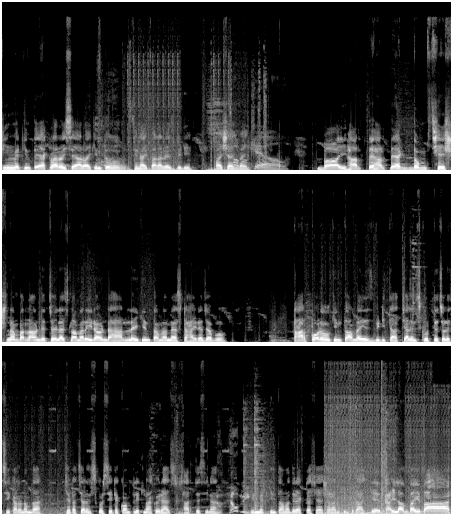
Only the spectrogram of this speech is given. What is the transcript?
টিমমেট কিন্তু একলা রয়েছে আর ওই কিন্তু সিনাইপার আর এসবিডি ভাই শেষ ভাই. ভাই, হারতে হারতে একদম শেষ নাম্বার রাউন্ডে চলে আসলাম আর এই রাউন্ডটা হারলেই কিন্তু আমরা ম্যাচটা হাইরা যাব। তারপরেও কিন্তু আমরা এস এসবিডি চ্যালেঞ্জ করতে চলেছি, কারণ আমরা যেটা চ্যালেঞ্জ করছি এটা কমপ্লিট না করে হার- ছাড়তেছি না. টিমমেট কিন্তু আমাদের একটা শেষ, আর আমি কিন্তু রাশ দিয়ে খাইলাম ভাই, বাস।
